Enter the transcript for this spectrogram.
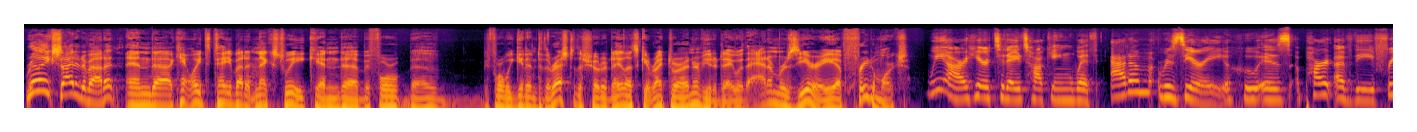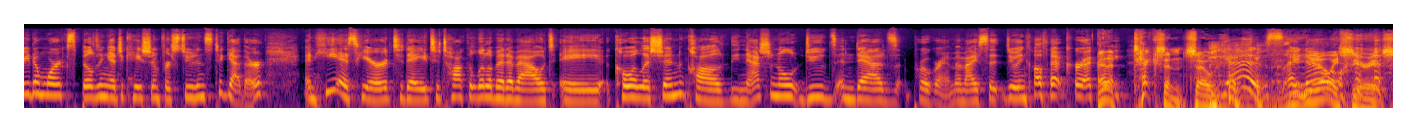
really excited about it, and uh, can't wait to tell you about it next week. And uh, before. Before we get into the rest of the show today, let's get right to our interview today with Adam Rizzieri of FreedomWorks. we are here today talking with Adam Rizzieri, who is a part of the Freedom Works Building Education for Students Together. And he is here today to talk a little bit about a coalition called the National Dudes and Dads Program. Am I doing all that correctly? And a Texan, so Yes, I know. you know know. he's serious.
